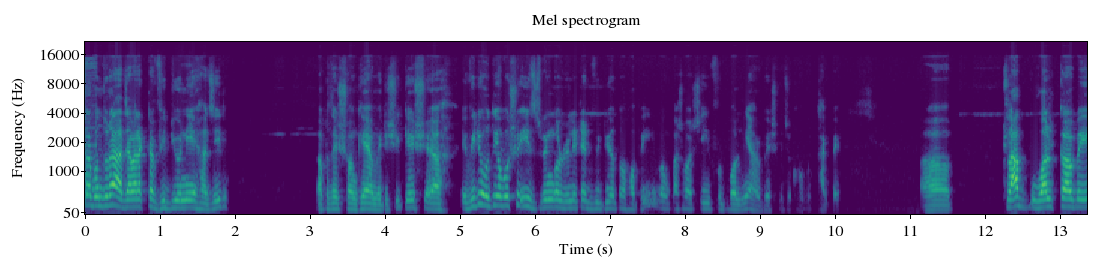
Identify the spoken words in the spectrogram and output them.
নমস্কার বন্ধুরা, আজ আবার একটা ভিডিও নিয়ে হাজির আপনাদের সঙ্গে আমি ঋষিকেশ। এই ভিডিও অতি অবশ্যই ইস্ট বেঙ্গল রিলেটেড ভিডিও তো হবেই এবং পাশাপাশি ফুটবল নিয়ে আরও বেশ কিছু খবর থাকবে। ক্লাব ওয়ার্ল্ড কাপে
